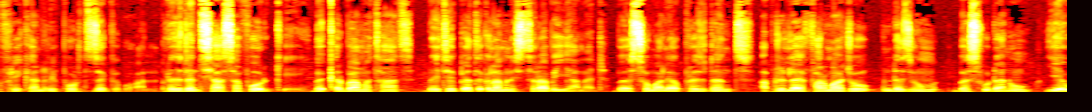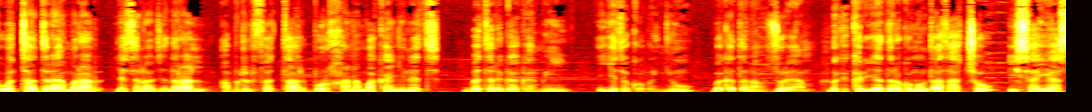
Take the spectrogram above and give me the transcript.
አፍሪካን ሪፖርት ዘግበዋል። ፕሬዚደንት ኢሳያስ አፈወርቂ በቅርብ ዓመታት በኢትዮጵያ ጠቅላይ ሚኒስትር አብይ አህመድ በሶማሊያው ፕሬዚደንት አብዱላይ ፋርማጆ እንደዚሁም በሱዳኑ የወታደራዊ አመራር ሌተናል ጀነራል አብዱል ፈታህ አልቡርሃን አማካኝነት በተደጋጋሚ እየተጎበኙ በቀጠናው ዙሪያም ምክክር እያደረጉ መምጣታቸው ኢሳያስ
